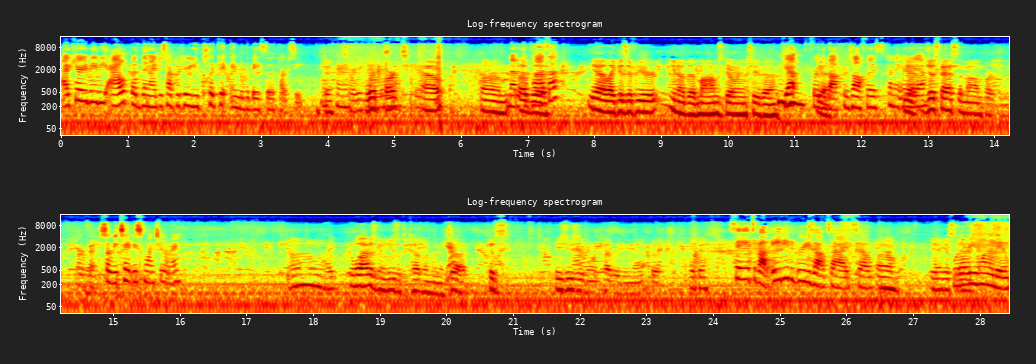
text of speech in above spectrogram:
I carry baby out, but then I just have to hear you click it into the base of the car seat. Okay. Okay. So we We're parked out. Um, Medical of the- Plaza. Yeah, like as if you're, you know, the moms go into the. Yep, for Yeah. the doctor's office kind of area. Yeah, just past the mom parking. Perfect. so we take this one too right I, well, I was gonna use it to cover him in the truck because he's usually more covered than that. But okay. Say it's about 80 degrees outside, so Um, yeah, I guess. whatever you want to do.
